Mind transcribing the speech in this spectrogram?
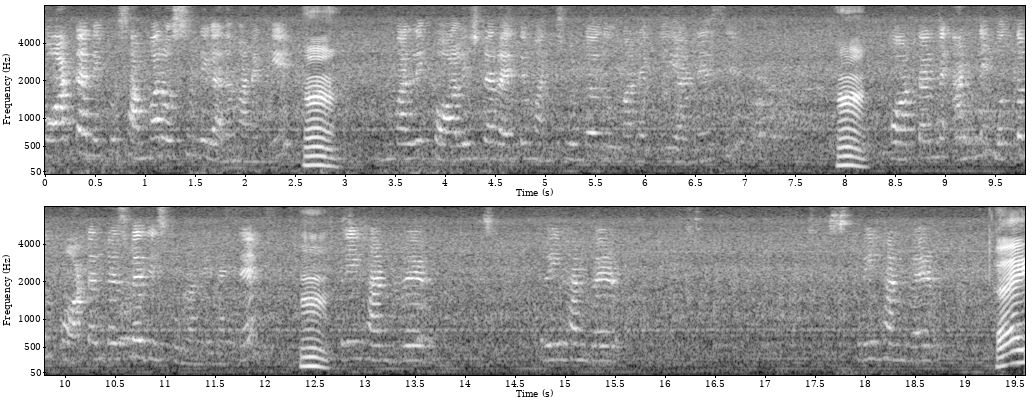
కాటన్ ఇప్పుడు సమ్మర్ వస్తుంది కదా మనకి. మళ్ళీ పాలిస్టర్ అయితే ఉండదు మనకి అనేసి. కాటన్ అన్ని మొత్తం కాటన్ డ్రెస్లే తీసుకున్నాను నేనైతే. Three hundred. Three hundred. Three hundred. ఏయ్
